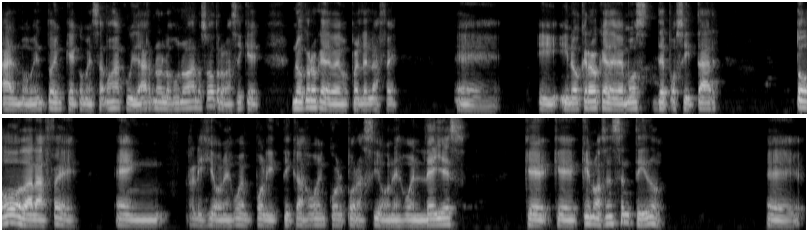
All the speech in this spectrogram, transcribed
al momento en que comenzamos a cuidarnos los unos a los otros. Así que no creo que debemos perder la fe. Eh, y, no creo que debemos depositar toda la fe en religiones o en políticas o en corporaciones o en leyes que, que, no hacen sentido. Eh,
